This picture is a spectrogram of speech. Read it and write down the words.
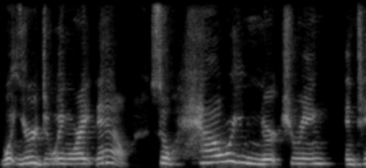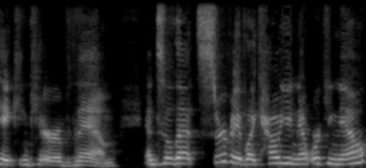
what you're doing right now. So how are you nurturing and taking care of them? And so that survey of like how are you networking now?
